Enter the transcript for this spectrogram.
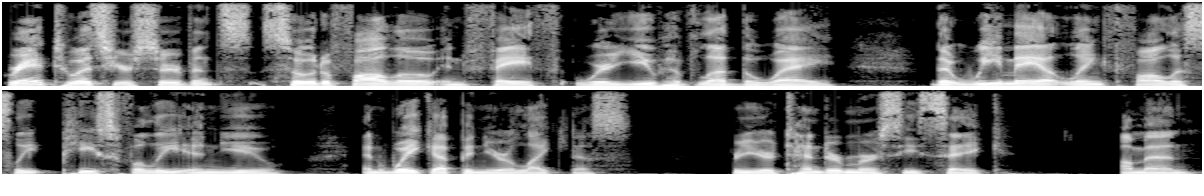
Grant to us, your servants, so to follow in faith where you have led the way, that we may at length fall asleep peacefully in you and wake up in your likeness. For your tender mercy's sake. Amen.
